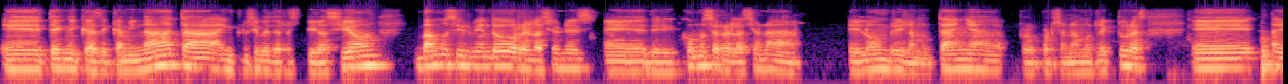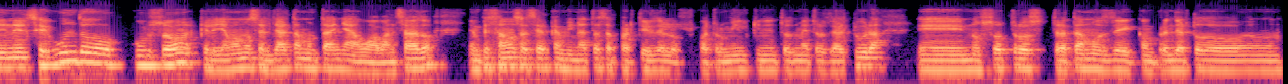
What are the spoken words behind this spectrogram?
eh, técnicas de caminata, inclusive de respiración. Vamos a ir viendo relaciones eh, de cómo se relaciona el hombre y la montaña, proporcionamos lecturas. Eh, en el segundo curso, que le llamamos el de alta montaña o avanzado, empezamos a hacer caminatas a partir de los 4.500 metros de altura. Eh, nosotros tratamos de comprender todo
